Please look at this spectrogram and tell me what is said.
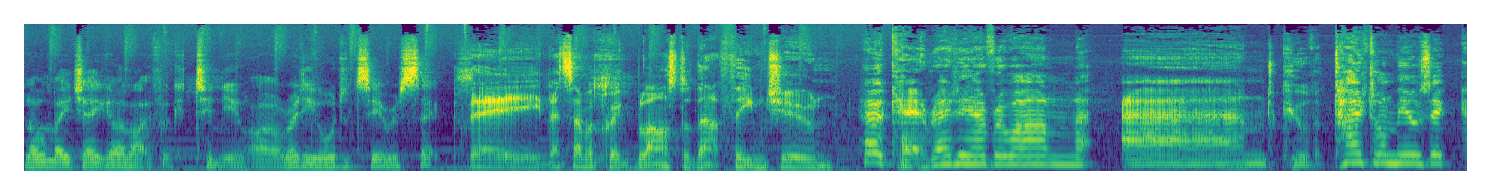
Long may Jago and Litefoot continue. I already ordered Series 6. Hey, let's have a quick blast of that theme tune. Okay, ready everyone? And cue the title music.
